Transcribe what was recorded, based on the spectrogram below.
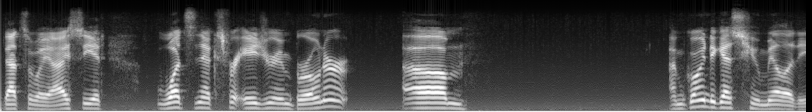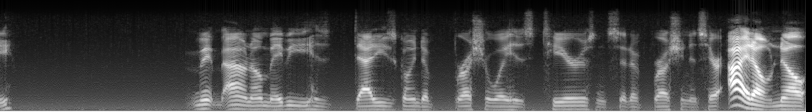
That's the way I see it. What's next for Adrian Broner? Um, I'm going to guess humility. I don't know, maybe his daddy's going to brush away his tears instead of brushing his hair. I don't know.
